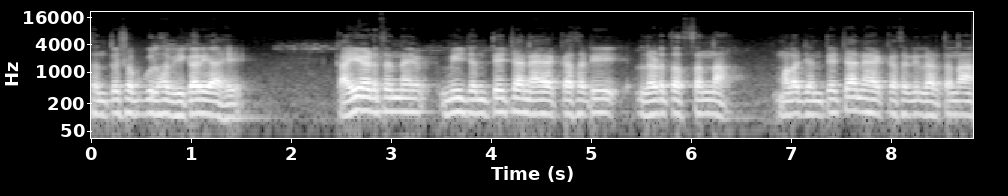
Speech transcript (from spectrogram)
संतोष अब्गुल हा भिकारी आहे. काही अडचण नाही. मी जनतेच्या न्याय हक्कासाठी लढत असताना मला जनतेच्या न्याय हक्कासाठी लढताना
